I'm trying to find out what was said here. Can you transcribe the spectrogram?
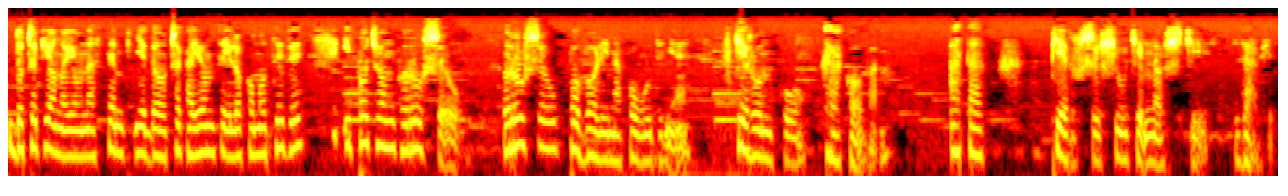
Doczepiono ją następnie do czekającej lokomotywy i pociąg ruszył. Ruszył powoli na południe, w kierunku Krakowa. Atak pierwszy sił ciemności zawiódł.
